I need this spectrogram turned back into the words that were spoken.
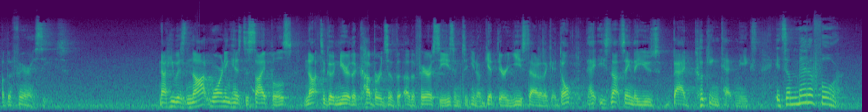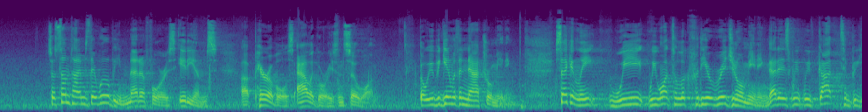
of the Pharisees. Now, he was not warning his disciples not to go near the cupboards of the, of the Pharisees and to you know, get their yeast out of the. Don't, he's not saying they use bad cooking techniques. It's a metaphor. So sometimes there will be metaphors, idioms, uh, parables, allegories, and so on. But we begin with a natural meaning. Secondly, we, we want to look for the original meaning. That is, we, we've got to be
